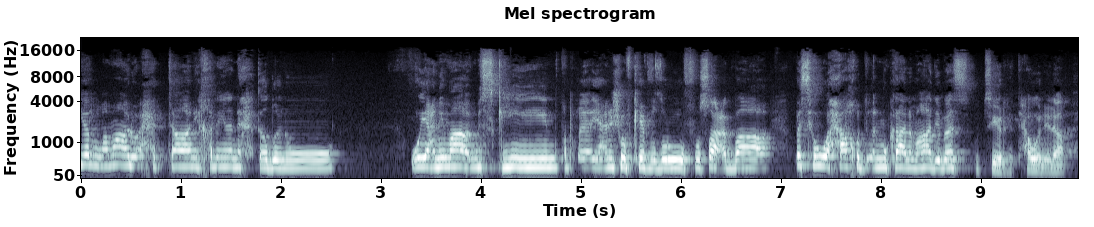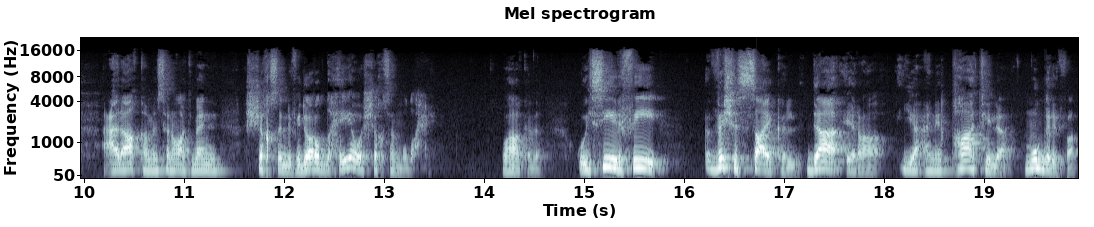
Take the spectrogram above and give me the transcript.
يلا ما له أحد ثاني خلينا نحتضنه. ويعني ما مسكين طب يعني شوف كيف ظروفه صعبة بس هو حاخذ المكالمة هذه بس وتصير تتحول إلى علاقة من سنوات بين الشخص اللي في دور الضحية والشخص المضحي. وهكذا. ويصير في فيش سايكل دائرة يعني قاتلة مقرفة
